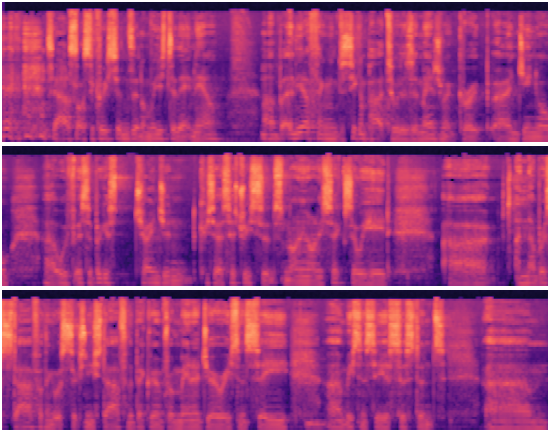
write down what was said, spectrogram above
so ask lots of questions, and I'm used to that now. Uh, but and the other thing, the second part to it is a management group uh, in general. Uh, it's the biggest change in Crusaders history since 1996. So we had uh, a number of staff. I think it was six new staff in the background from manager, S&C, mm. um, S&C assistants. Um,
